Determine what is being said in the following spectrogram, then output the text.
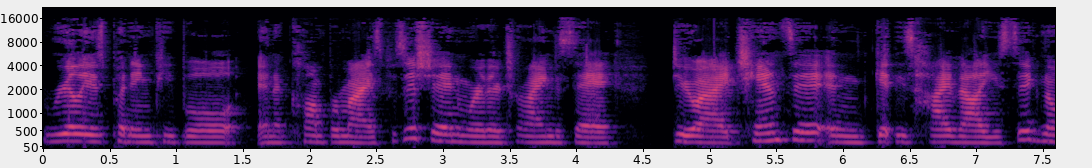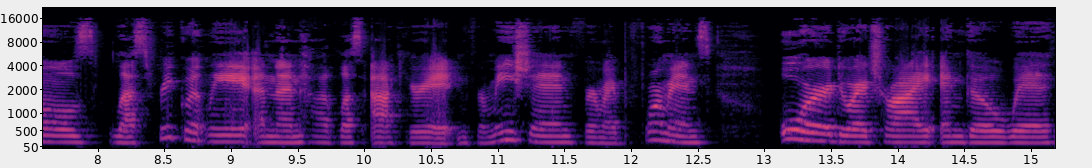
really is putting people in a compromised position where they're trying to say, do I chance it and get these high value signals less frequently and then have less accurate information for my performance? Or do I try and go with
